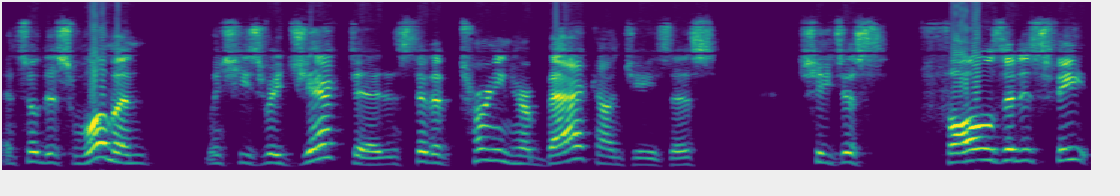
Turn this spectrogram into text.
And so this woman, when she's rejected, instead of turning her back on Jesus, she just falls at his feet.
